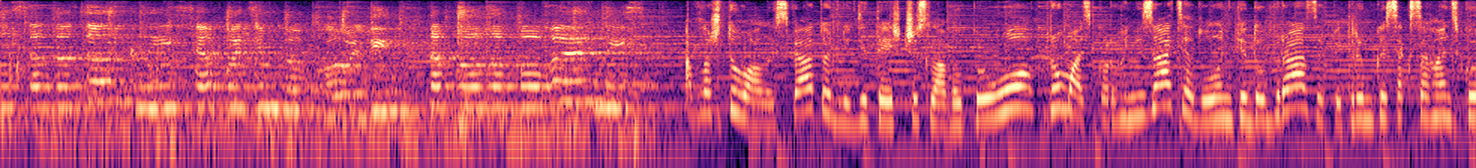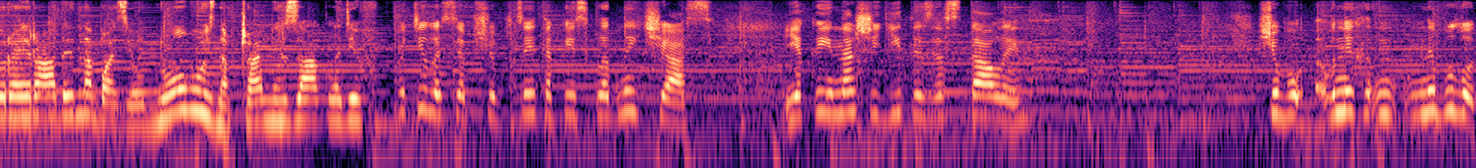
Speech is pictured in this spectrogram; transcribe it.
носа доторкнися, потім до колін, навколо повернись. А влаштували свято для дітей з числа ВПО, громадська організація Долоньки добра за підтримки Саксаганської райради на базі одного із навчальних закладів. Хотілося б, щоб в цей такий складний час, який наші діти застали, щоб в них не було,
